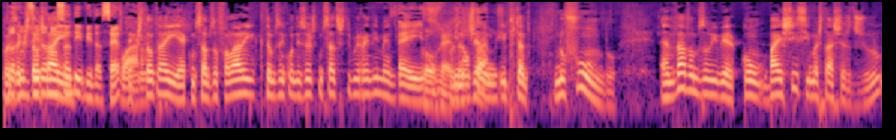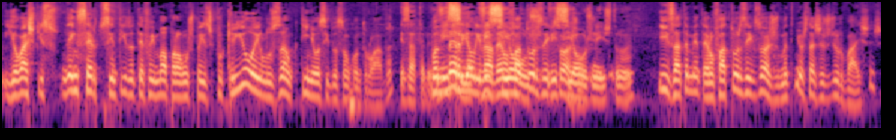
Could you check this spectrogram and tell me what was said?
para a, reduzir a nossa aí. dívida, certo? A questão está aí, é que começamos a falar e que estamos em condições de começar a distribuir rendimento. É isso, Correto. e não estamos. E, portanto, no fundo, andávamos a viver com baixíssimas taxas de juro e eu acho que isso, em certo sentido, até foi mal para alguns países porque criou a ilusão que tinham a situação controlada. Exatamente. Quando na realidade eram fatores exógenos. nisto, não é? Exatamente, eram fatores exógenos, mantinham as taxas de juros baixas,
